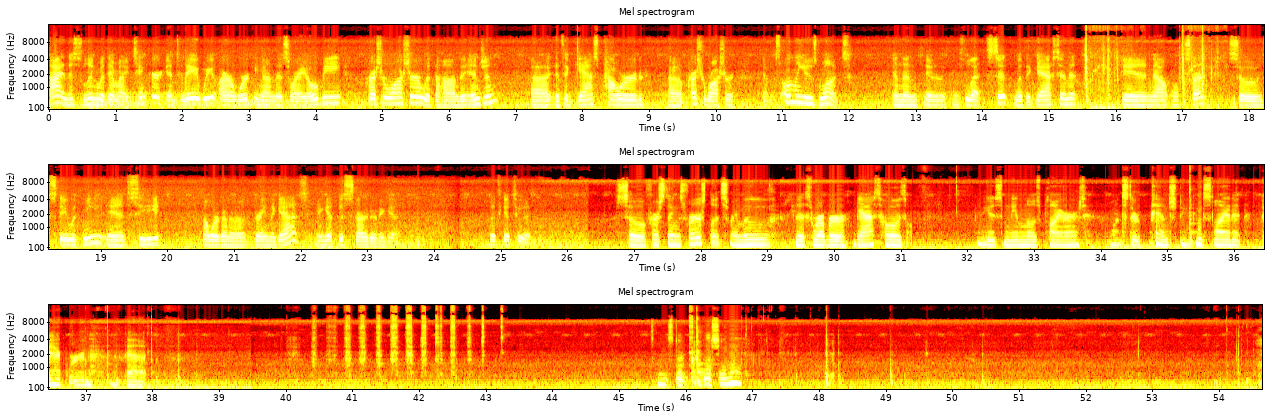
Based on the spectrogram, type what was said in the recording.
Hi, this is Lynne with MI Tinker, and today we are working on this Ryobi pressure washer with the Honda engine. Uh, it's a gas-powered uh, pressure washer that was only used once, and then it was let sit with the gas in it, and now it won't start. So stay with me and see how we're going to drain the gas and get this started again. Let's get to it. So first things first, let's remove this rubber gas hose. Use some needle nose pliers. Once they're pinched, you can slide it backward like that. It's going to start gushing.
